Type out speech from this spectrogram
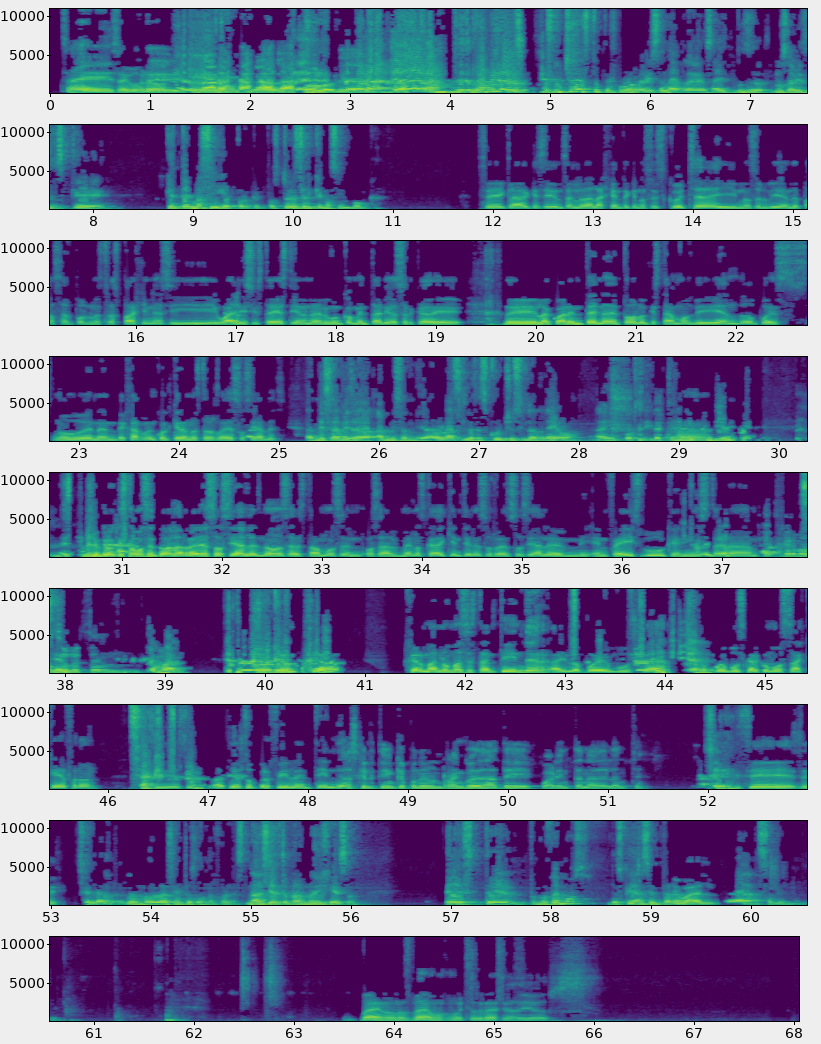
Sí, seguro. Sí, claro, claro, todos los días. Ramiro, si escuchas esto, por favor, revisa las redes. Ahí nos, nos avisas qué, qué tema sigue, porque pues tú eres el que nos invoca. Sí, claro que sí, un saludo a la gente que nos escucha y no se olviden de pasar por nuestras páginas y igual y si ustedes tienen algún comentario acerca de, de la cuarentena, de todo lo que estamos viviendo, pues no duden en dejarlo en cualquiera de nuestras redes sociales. A mis, a mis, a mis admiradoras, si las escucho, si las leo, ahí por si tienen Yo creo que estamos en todas las redes sociales, ¿no? O sea, estamos en, o sea, al menos cada quien tiene su red social en, en Facebook, en Instagram. Germán solo está en... Qué Germán nomás está en Tinder, ahí lo pueden buscar, lo pueden buscar como Zac Efron, así es su, así es su perfil en Tinder. Nada más que le tienen que poner un rango de edad de 40 en adelante. Sí, Sí, sí. sí, la- las maduras siempre son mejores. No es cierto, no, no dije eso. Este, pues nos vemos. Despídanse para Igual. ya salirnos de aquí. Bueno, nos vemos, muchas gracias. Adiós.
